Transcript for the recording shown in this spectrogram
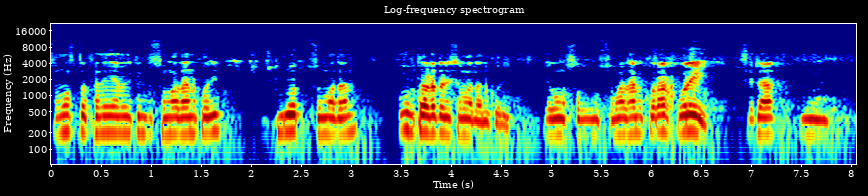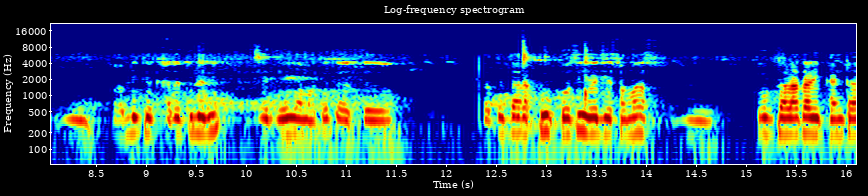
সমস্ত ফ্যানেই আমি কিন্তু সমাধান করি। তুরত সমাধান, খুব তাড়াতাড়ি সমাধান করি এবং সমাধান করার পরেই সেটা পাবলিকের খাতে তুলে দিই। যে দেয় আমাকে তাতে তারা খুব খুশি হয়ে যে সমাজ খুব তাড়াতাড়ি ফ্যানটা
